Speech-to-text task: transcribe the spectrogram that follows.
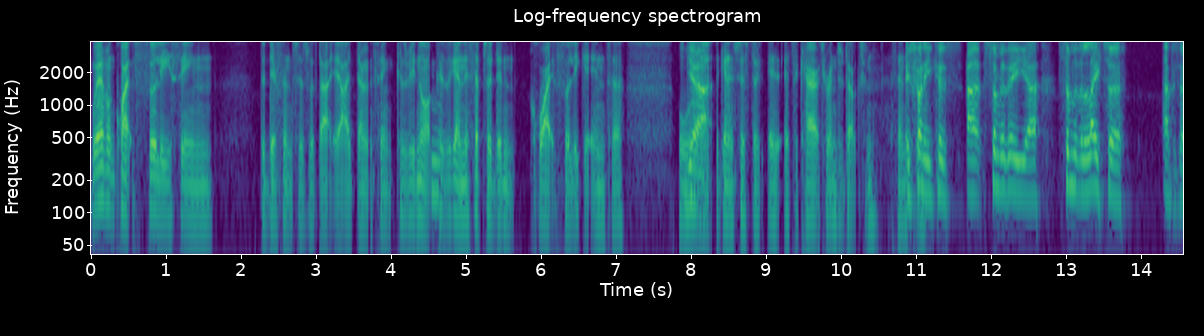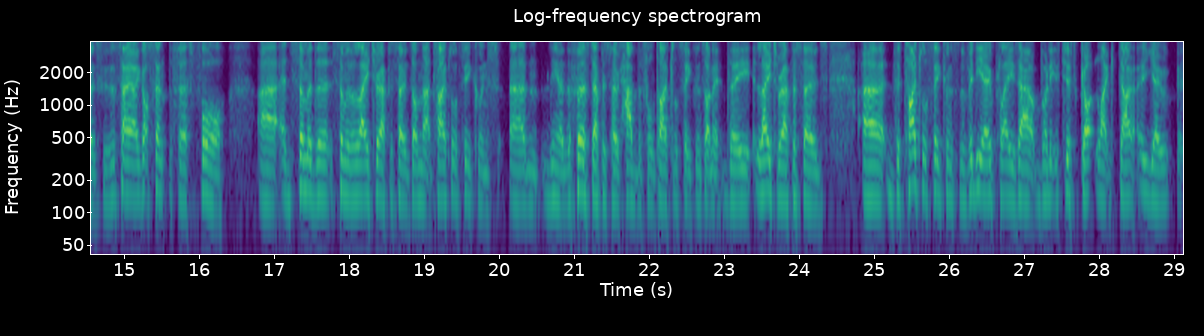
We haven't quite fully seen the differences with that yet. I don't think because we're Mm. not because again this episode didn't quite fully get into all Yeah. that. Again, it's just a it, it's a character introduction. Essentially. It's funny because uh, some of the uh, some of the later episodes, because I say I got sent the first four, uh, and some of the some of the later episodes on that title sequence, um, you know, the first episode had the full title sequence on it. The later episodes, uh, the title sequence, the video plays out, but it's just got like di- you know,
